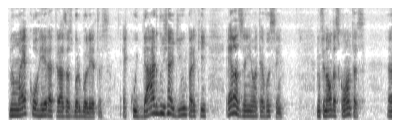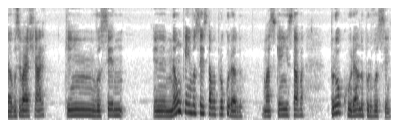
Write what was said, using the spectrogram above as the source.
não é correr atrás das borboletas, é cuidar do jardim para que elas venham até você. No final das contas, eh, você vai achar quem você eh, não quem você estava procurando, mas quem estava procurando por você.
